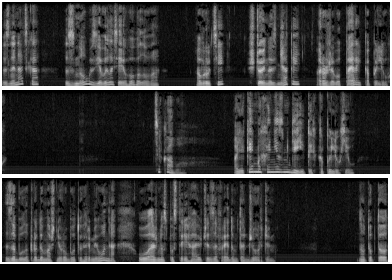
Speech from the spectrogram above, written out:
Зненацька знову з'явилася його голова, а в руці щойно знятий рожевоперий капелюх. Цікаво, а який механізм дії тих капелюхів? Забула про домашню роботу Герміона, уважно спостерігаючи за Фредом та Джорджем. Ну, тобто,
